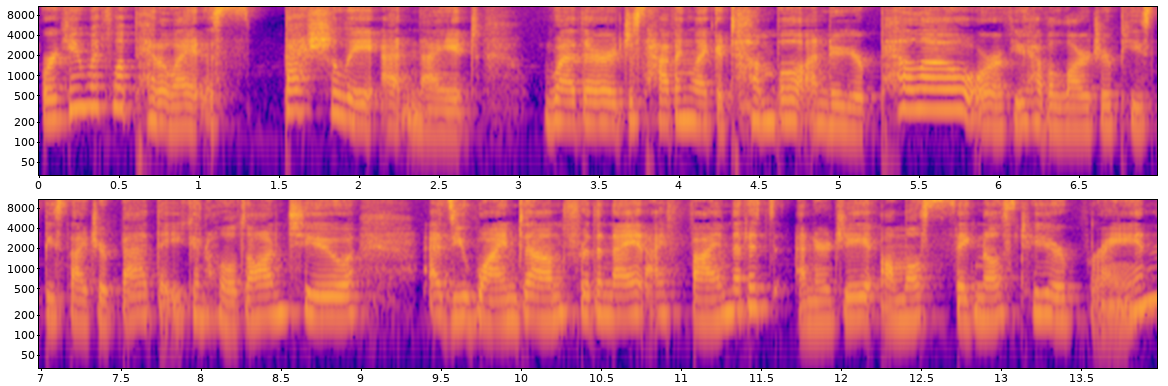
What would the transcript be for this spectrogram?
working with lepidolite, especially at night, whether just having like a tumble under your pillow or if you have a larger piece beside your bed that you can hold on to as you wind down for the night, I find that its energy almost signals to your brain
